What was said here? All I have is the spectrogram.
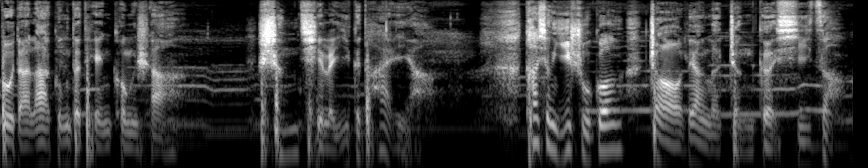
布达拉宫的天空上升起了一个太阳，它像一束光，照亮了整个西藏。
